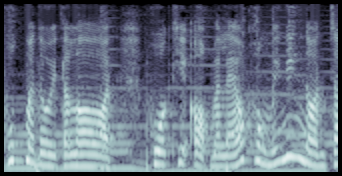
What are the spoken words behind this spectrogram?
คุกมาโดยตลอด พวกที่ออกมาแล้วคงไม่นิ่งนอนใจ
